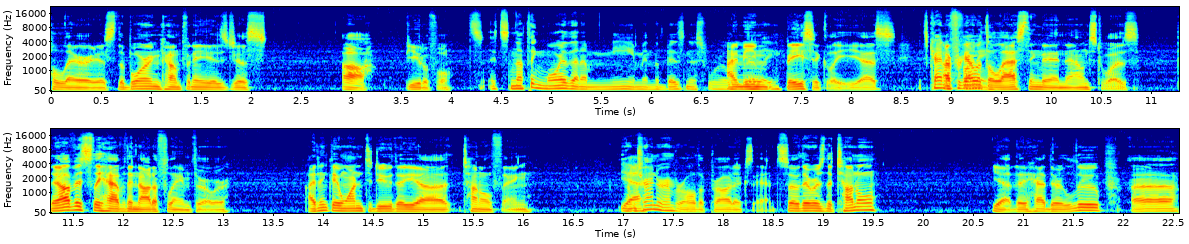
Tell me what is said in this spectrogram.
hilarious. The Boring Company is just ah beautiful. It's, it's nothing more than a meme in the business world. I mean, really. basically, yes. it's kind of. I forgot what the last thing they announced was. They obviously have the not a flamethrower. I think they wanted to do the uh, tunnel thing. Yeah. I'm trying to remember all the products they had. So there was the tunnel. Yeah, they had their loop. Uh,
